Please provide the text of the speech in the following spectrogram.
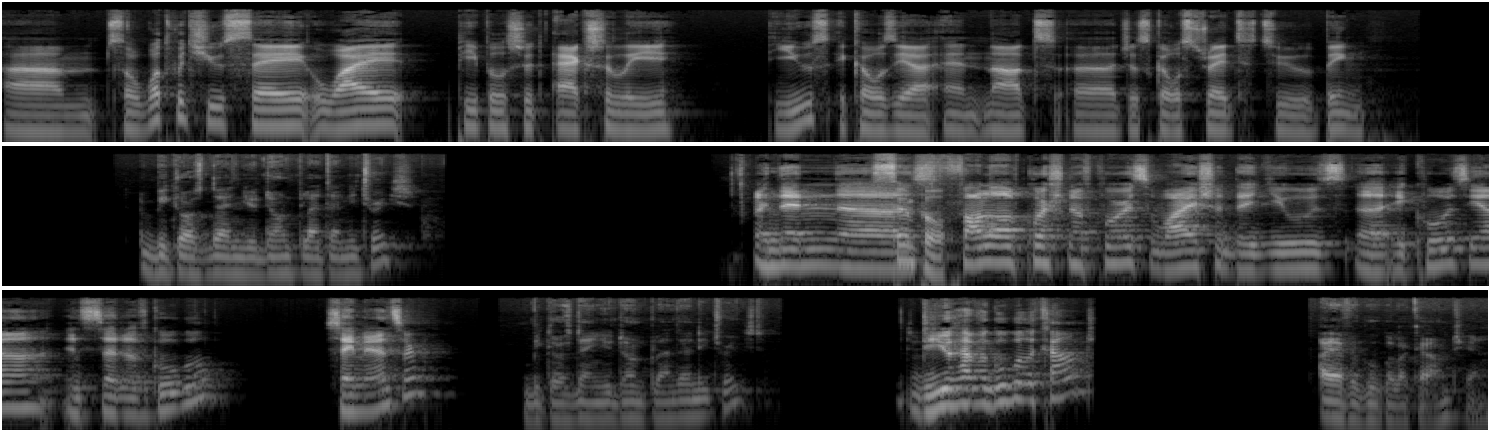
Um, so, what would you say why people should actually use Ecosia and not uh, just go straight to Bing? Because then you don't plant any trees. And then uh, simple follow up question, of course: Why should they use uh, Ecosia instead of Google? Same answer. Because then you don't plant any trees. Do you have a Google account? I have a Google account. Yeah.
